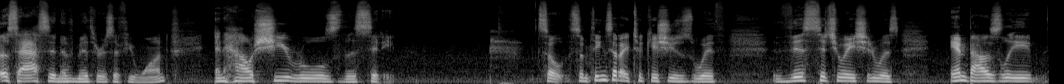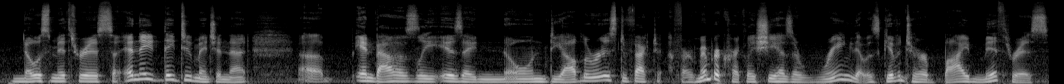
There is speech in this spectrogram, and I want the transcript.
assassin of Mithras if you want, and how she rules the city so some things that I took issues with this situation was Anne Bowesley knows Mithras, and they, they do mention that. Uh, Anne Bowesley is a known Diablerist. In fact, if I remember correctly, she has a ring that was given to her by Mithras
